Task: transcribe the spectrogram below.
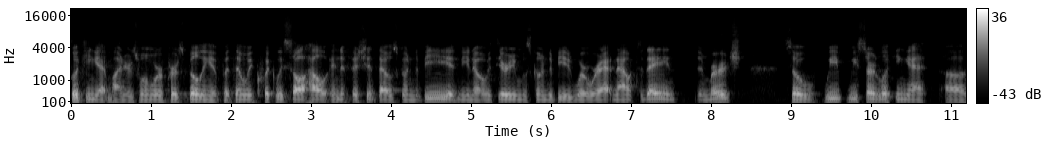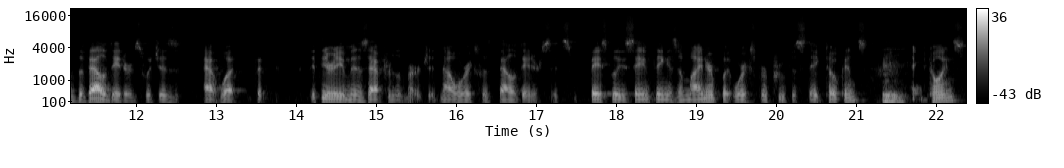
looking at miners when we were first building it, but then we quickly saw how inefficient that was going to be, and you know, Ethereum was going to be where we're at now today and, and merged. So we we started looking at uh, the validators, which is at what Ethereum is after the merge. It now works with validators. It's basically the same thing as a miner, but works for proof of stake tokens mm-hmm. and coins.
